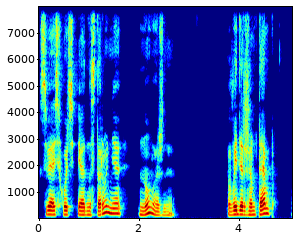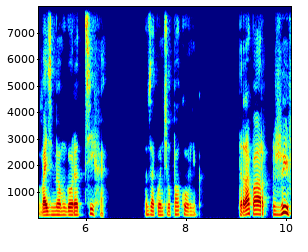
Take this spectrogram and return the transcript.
Связь хоть и односторонняя, но важная. Выдержим темп, возьмем город тихо. — закончил полковник. «Тропар жив!»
